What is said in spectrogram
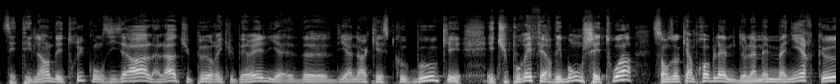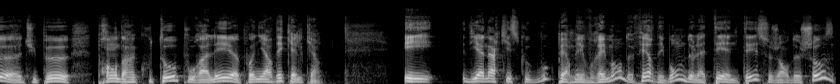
c'était l'un des trucs qu'on se disait ah là là, tu peux récupérer the, Anarchist Cookbook et, et, tu pourrais faire des bombes chez toi sans aucun problème, de la même manière que euh, tu peux prendre un couteau pour aller euh, poignarder quelqu'un. Et The Anarchist Cookbook permet vraiment de faire des bombes de la TNT, ce genre de choses.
